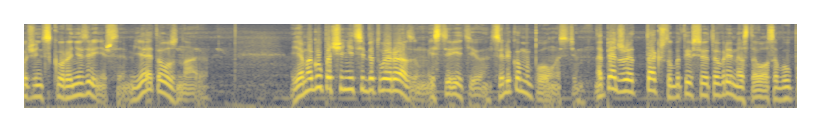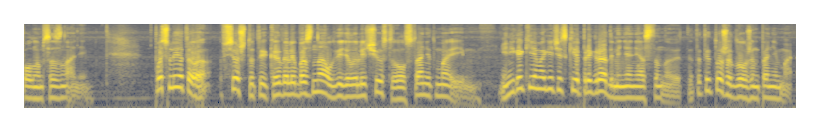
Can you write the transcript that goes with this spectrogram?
очень скоро не зринешься, я это узнаю. Я могу подчинить себе твой разум и стереть его целиком и полностью. Опять же, так, чтобы ты все это время оставался бы в полном сознании». После этого все, что ты когда-либо знал, видел или чувствовал, станет моим. И никакие магические преграды меня не остановят. Это ты тоже должен понимать.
